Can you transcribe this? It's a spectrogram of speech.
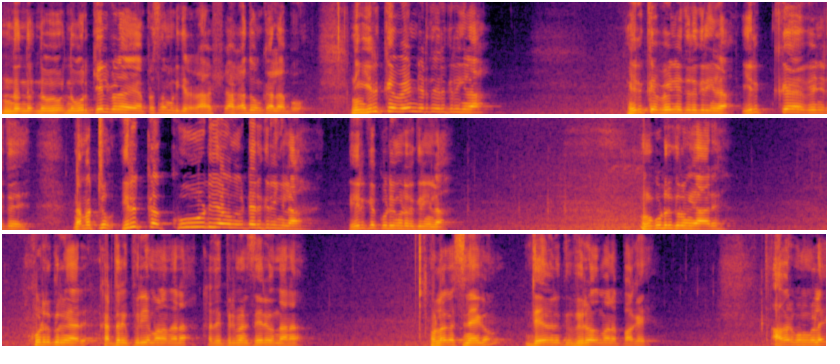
இந்த இந்த- இந்த ஒரு- கேள்வியோட என் பிரச்சனை முடிக்கிறேன். ராஷ் அதுவும் கலாபோ. நீங்கள் இருக்க வேண்டிய இடத்துல இருக்கிறீங்களா? இருக்க வேண்டிய இடத்துல இருக்கிறீங்களா? இருக்க வேண்டிய இடத்துல நம்பர் டூ இருக்கக்கூடியவங்ககிட்ட இருக்கிறீங்களா? இருக்கக்கூடியவங்ககிட்ட இருக்கிறீங்களா? உங்க கூட இருக்கிறவங்க யாரு? கூட இருக்கிறவங்க யாரு? கர்த்தருக்கு பிரியமானம் தானா? கர்த்தருக்கு பிரியமான சேருவன் தானா? உலக சிநேகம் தேவனுக்கு விரோதமான பகை. அவர்கள் உங்களை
